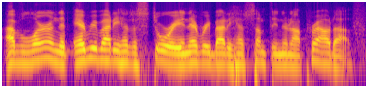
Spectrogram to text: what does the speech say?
I've learned that everybody has a story and everybody has something they're not proud of.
